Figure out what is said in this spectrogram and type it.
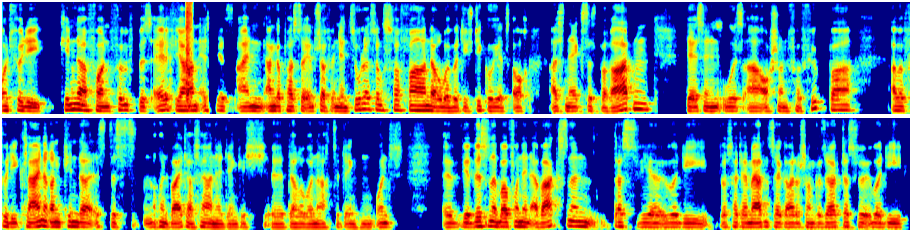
Und für die Kinder von fünf bis elf Jahren ist jetzt ein angepasster Impfstoff in den Zulassungsverfahren. Darüber wird die STIKO jetzt auch als nächstes beraten. Der ist in den USA auch schon verfügbar. Aber für die kleineren Kinder ist es noch in weiter Ferne, denke ich, äh, darüber nachzudenken. Und äh, wir wissen aber von den Erwachsenen, dass wir über die, das hat Herr Mertens ja gerade schon gesagt, dass wir über die,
